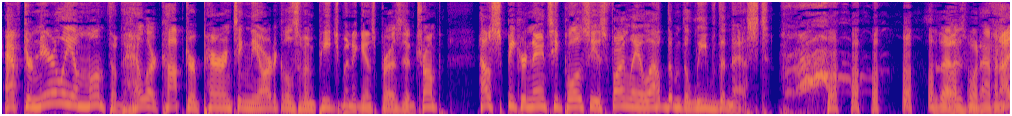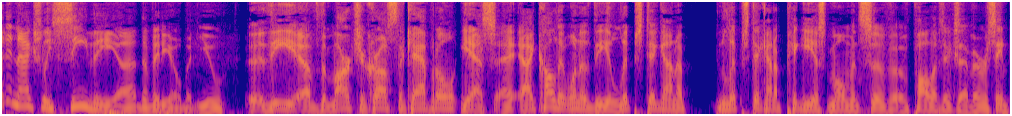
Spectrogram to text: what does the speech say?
After nearly a month of helicopter parenting the articles of impeachment against President Trump, House Speaker Nancy Pelosi has finally allowed them to leave the nest. so that is what happened. I didn't actually see the uh, the video, but you. Uh, the of the march across the Capitol. Yes, I, I called it one of the lipstick on a lipstick on a piggiest moments of, of politics I've ever seen.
